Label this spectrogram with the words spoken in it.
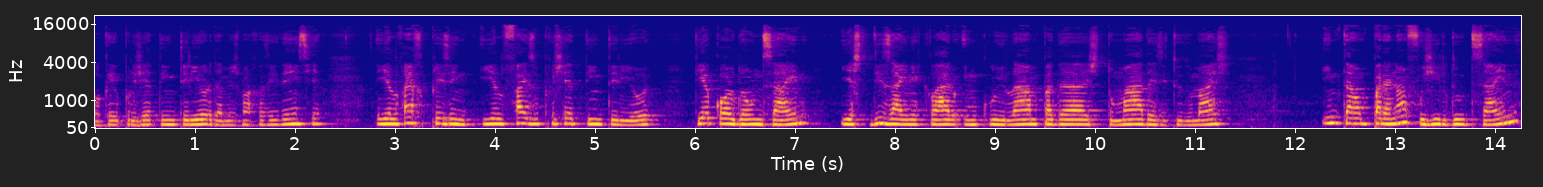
ok, o projeto de interior da mesma residência, e ele vai e ele faz o projeto de interior de acordo a um design, e este design, é claro, inclui lâmpadas, tomadas e tudo mais. Então, para não fugir do design,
